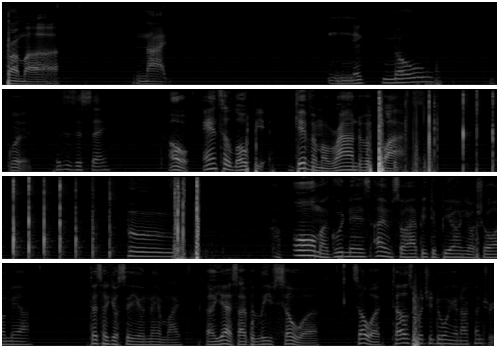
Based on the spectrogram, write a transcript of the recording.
from, uh, not. Nick, no. What, what does this say? Oh, Antilopia. Give him a round of applause. Boo. Oh my goodness, I am so happy to be on your show, Amir. That's how you'll say your name, right? Uh, yes, I believe so. Uh, so, uh, tell us what you're doing in our country.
